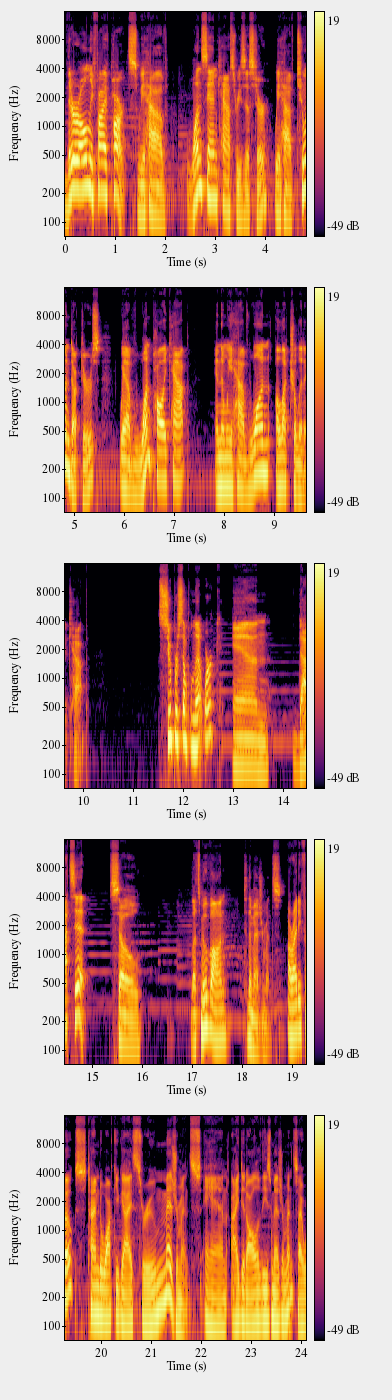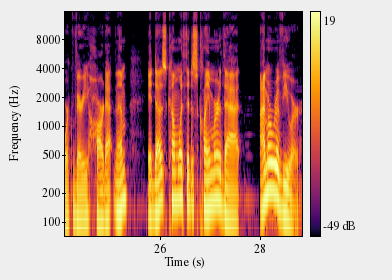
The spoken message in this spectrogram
there are only five parts. We have one sandcast resistor, we have two inductors, we have one polycap, and then we have one electrolytic cap. Super simple network, and that's it. So let's move on to the measurements. Alrighty folks, time to walk you guys through measurements. And I did all of these measurements. I work very hard at them. It does come with a disclaimer that I'm a reviewer.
